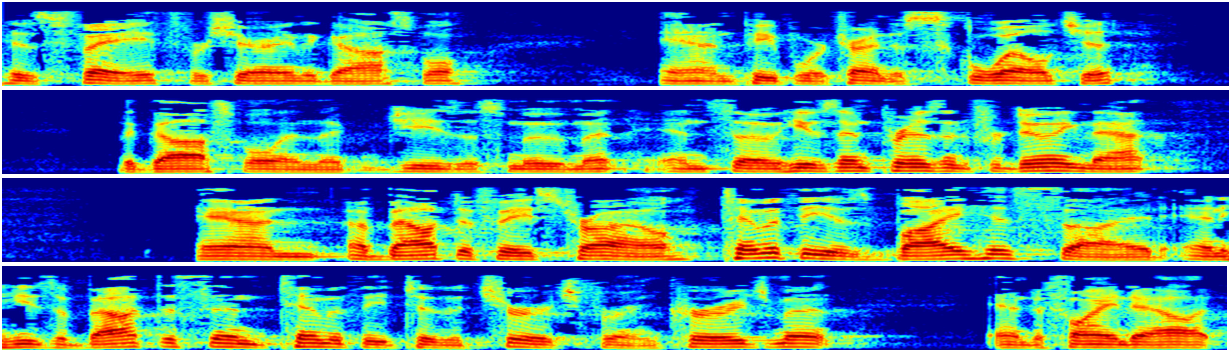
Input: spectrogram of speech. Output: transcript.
his faith, for sharing the gospel, and people were trying to squelch it, the gospel and the Jesus movement. And so he was in prison for doing that and about to face trial. Timothy is by his side, and he's about to send Timothy to the church for encouragement and to find out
